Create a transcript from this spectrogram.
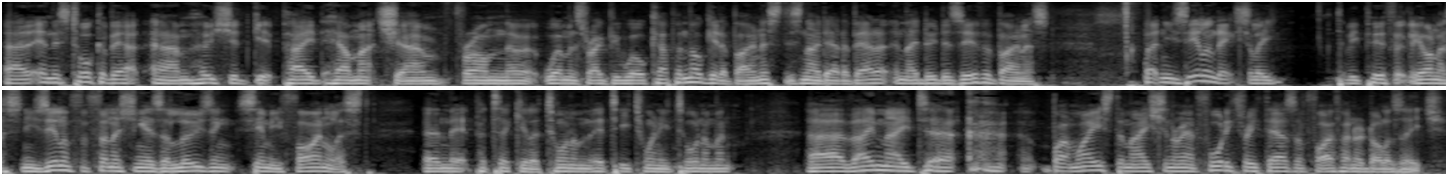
Uh, and there's talk about um, who should get paid how much um, from the Women's Rugby World Cup, and they'll get a bonus, there's no doubt about it, and they do deserve a bonus. But New Zealand, actually, to be perfectly honest, New Zealand for finishing as a losing semi finalist in that particular tournament, that T20 tournament, uh, they made, uh, by my estimation, around $43,500 each.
